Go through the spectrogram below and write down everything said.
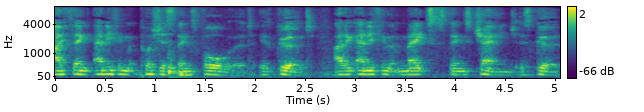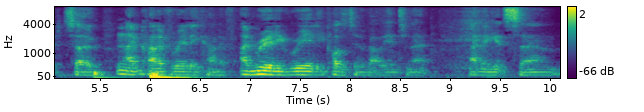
I think anything that pushes things forward is good. I think anything that makes things change is good. So Mm. I'm kind of really kind of I'm really really positive about the internet. I think it's um,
